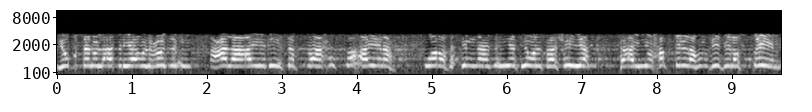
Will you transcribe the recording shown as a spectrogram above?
يقتل الأبرياء العزل على أيدي سفاح الصهاينة ورثة النازية والفاشية. فأي حق لهم في فلسطين؟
